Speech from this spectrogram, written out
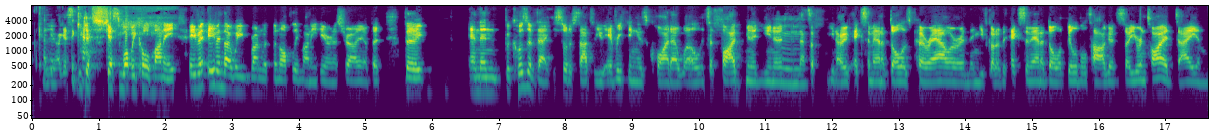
you know, i guess guess, guess what we call money even even though we run with monopoly money here in australia but the and then because of that you sort of start to view everything as quite a well it's a five minute unit mm. and that's a you know x amount of dollars per hour and then you've got an x amount of dollar billable target so your entire day and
